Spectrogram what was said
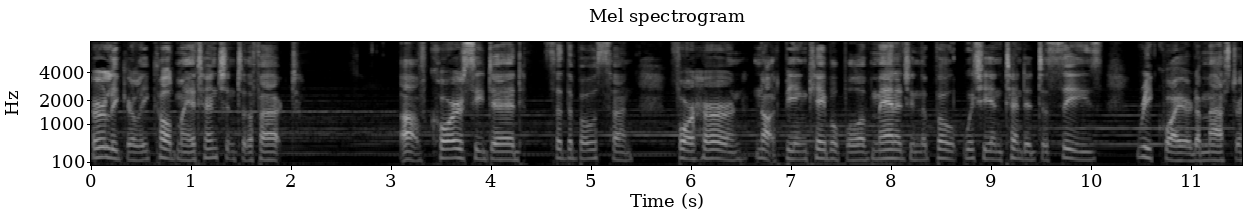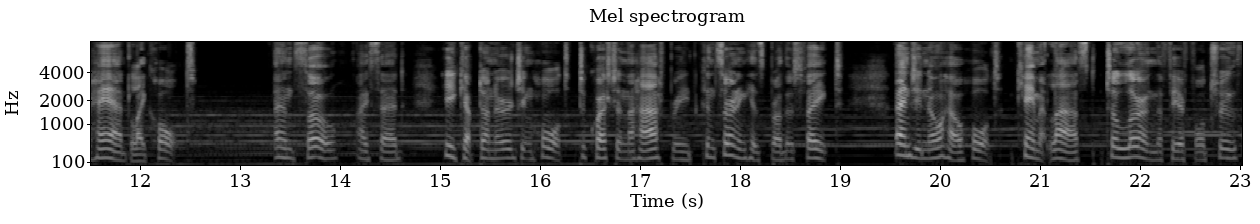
Hurliguerly called my attention to the fact." "Of course he did," said the boatswain, "for Hearne, not being capable of managing the boat which he intended to seize, required a master hand like Holt." "And so," I said, "he kept on urging Holt to question the half breed concerning his brother's fate, and you know how Holt came at last to learn the fearful truth.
